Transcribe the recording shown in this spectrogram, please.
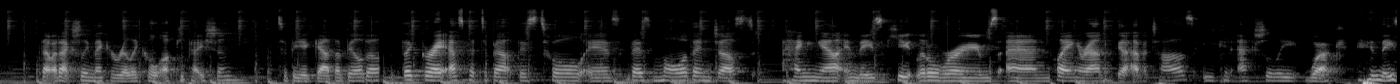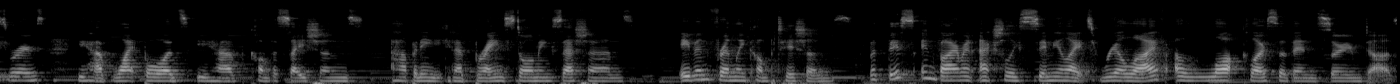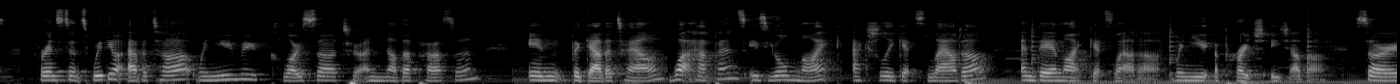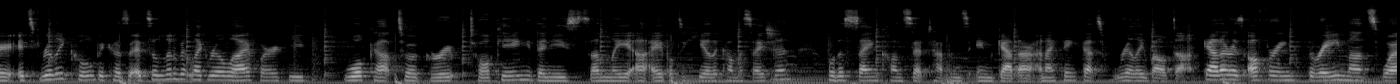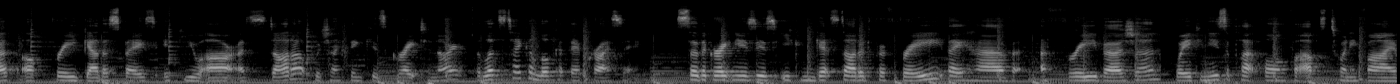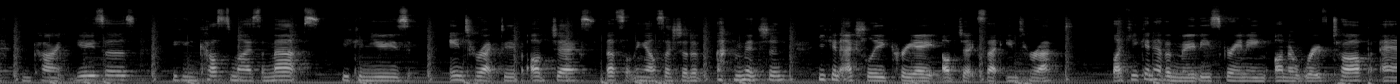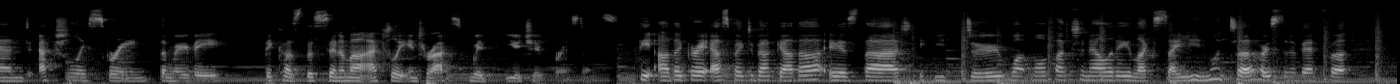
That would actually make a really cool occupation to be a gather builder. The great aspect about this tool is there's more than just hanging out in these cute little rooms and playing around with your avatars. You can actually work in these rooms. You have whiteboards, you have conversations happening, you can have brainstorming sessions, even friendly competitions. But this environment actually simulates real life a lot closer than Zoom does. For instance, with your avatar, when you move closer to another person in the gather town, what happens is your mic actually gets louder and their mic gets louder when you approach each other. So it's really cool because it's a little bit like real life where if you walk up to a group talking, then you suddenly are able to hear the conversation. Well, the same concept happens in Gather, and I think that's really well done. Gather is offering three months worth of free Gather space if you are a startup, which I think is great to know. But let's take a look at their pricing. So the great news is you can get started for free. They have a free version where you can use the platform for up to 25 concurrent users. You can customize the maps, you can use interactive objects. That's something else I should have mentioned. You can actually create objects that interact. Like you can have a movie screening on a rooftop and actually screen the movie because the cinema actually interacts with YouTube, for instance. The other great aspect about Gather is that if you do want more functionality, like say you want to host an event for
